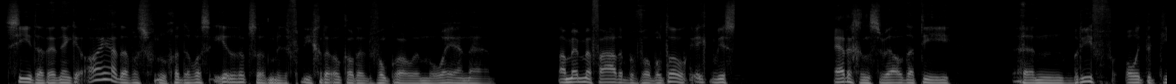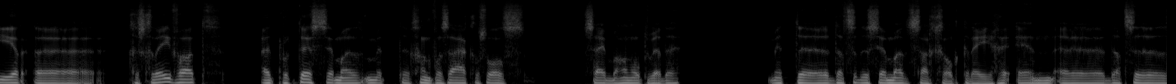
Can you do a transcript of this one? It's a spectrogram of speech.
zie je dat en denk je, oh ja, dat was vroeger. Dat was eerder ook zo, met de vliegeren ook altijd, dat vond ik wel mooi. En, eh, maar met mijn vader bijvoorbeeld ook. Ik wist ergens wel dat hij een brief ooit een keer eh, geschreven had uit protest, zeg maar, met de gang van zaken zoals zij behandeld werden. Met, dat ze dus zeg maar, zakgeld kregen en dat ze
